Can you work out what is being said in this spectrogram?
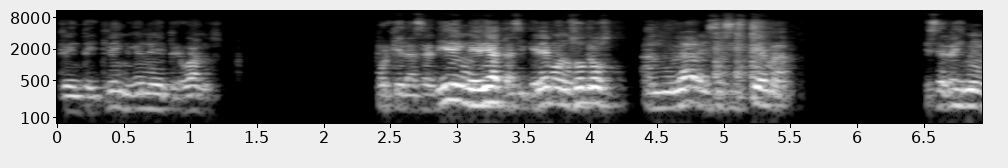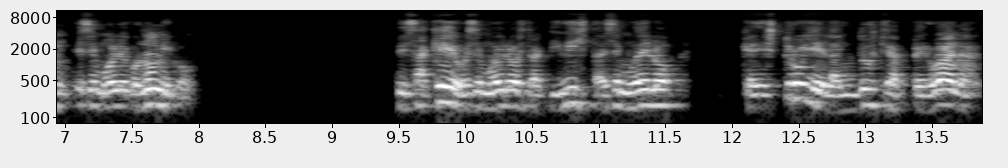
33 millones de peruanos. Porque la salida inmediata, si queremos nosotros anular ese sistema, ese régimen, ese modelo económico de saqueo, ese modelo extractivista, ese modelo que destruye la industria peruana,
